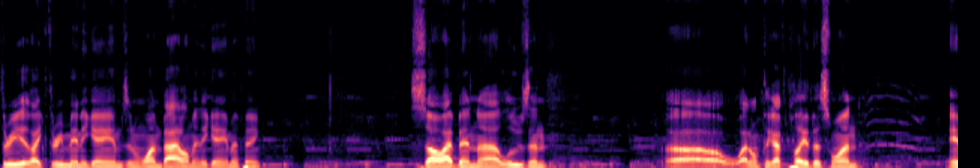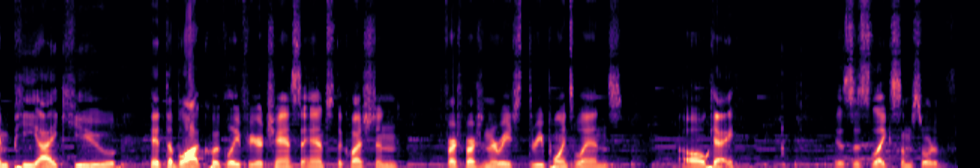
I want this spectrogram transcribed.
three, like three mini games and one battle mini game, I think. So I've been, uh, losing. Uh, I don't think I've played this one. MPIQ. Hit the block quickly for your chance to answer the question. First person to reach three points wins. Okay. This Is this like some sort of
